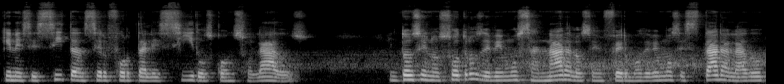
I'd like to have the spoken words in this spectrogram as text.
que necesitan ser fortalecidos, consolados. Entonces nosotros debemos sanar a los enfermos, debemos estar al lado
